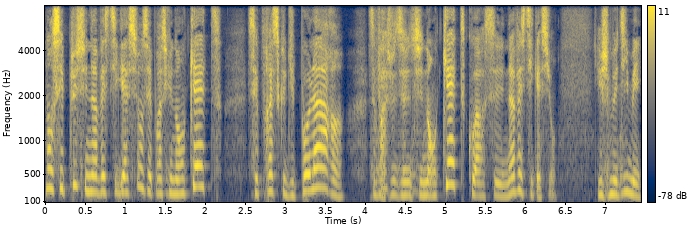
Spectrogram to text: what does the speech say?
Non, c'est plus une investigation, c'est presque une enquête. C'est presque du polar. C'est une enquête, quoi. C'est une investigation. Et je me dis, mais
